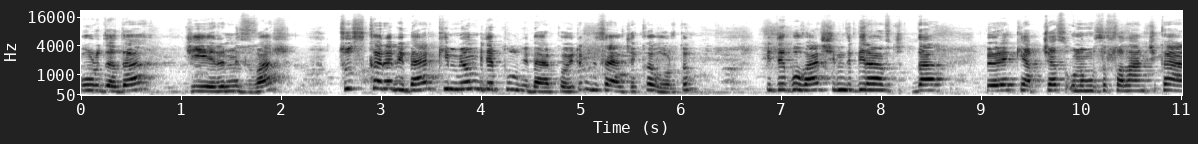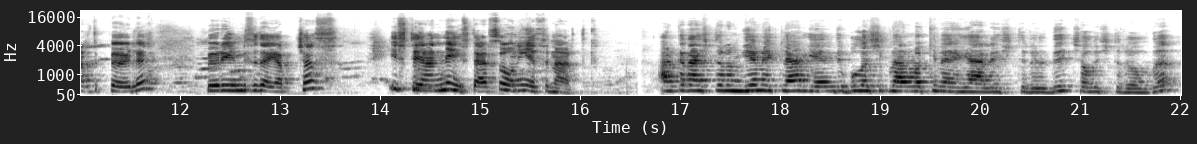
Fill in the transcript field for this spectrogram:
Burada da ciğerimiz var. Tuz, karabiber, kimyon bir de pul biber koydum. Güzelce kavurdum. Bir de bu var. Şimdi biraz da börek yapacağız. Unumuzu falan çıkardık böyle. Böreğimizi de yapacağız. İsteyen ne isterse onu yesin artık. Arkadaşlarım yemekler yendi. Bulaşıklar makineye yerleştirildi, çalıştırıldı.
